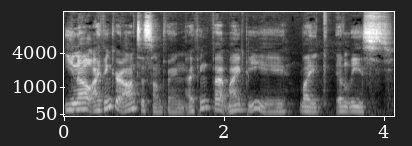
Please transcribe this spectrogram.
You know, I think you're onto something. I think that might be like at least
